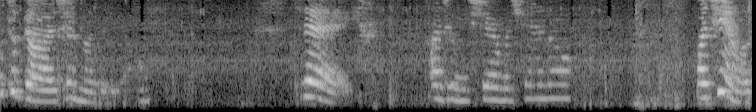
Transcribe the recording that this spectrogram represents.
What's up guys, here's my video. Today, I'm just going to sharing my channel. My channel is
